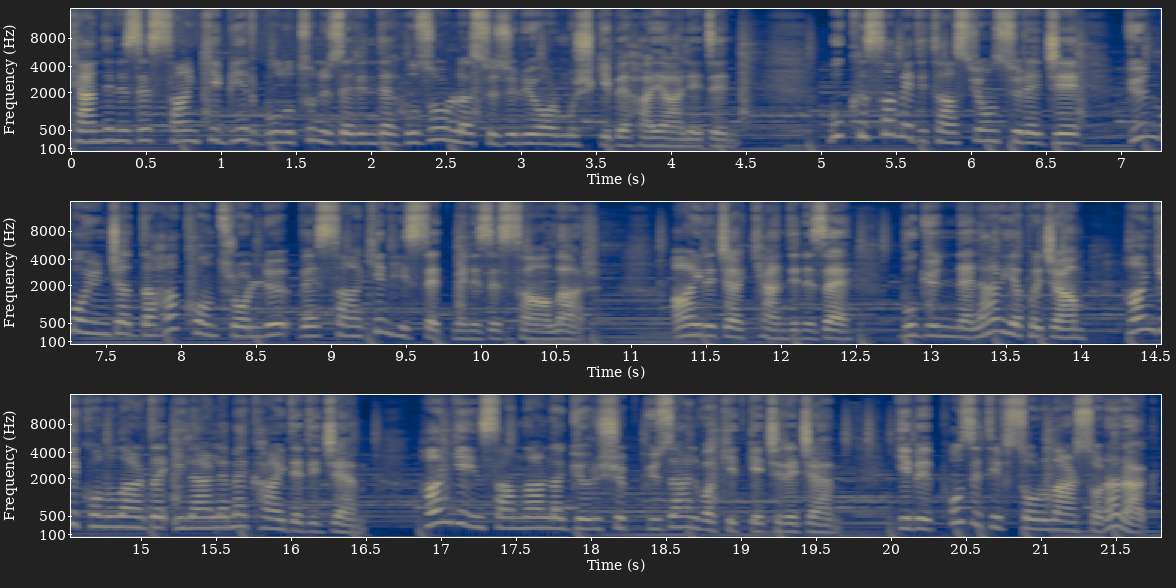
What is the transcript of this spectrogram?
Kendinizi sanki bir bulutun üzerinde huzurla süzülüyormuş gibi hayal edin. Bu kısa meditasyon süreci gün boyunca daha kontrollü ve sakin hissetmenizi sağlar. Ayrıca kendinize bugün neler yapacağım, hangi konularda ilerleme kaydedeceğim, hangi insanlarla görüşüp güzel vakit geçireceğim gibi pozitif sorular sorarak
